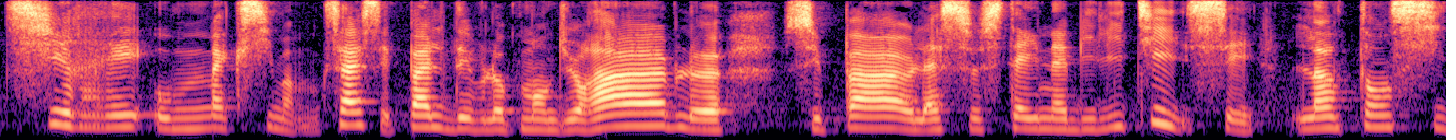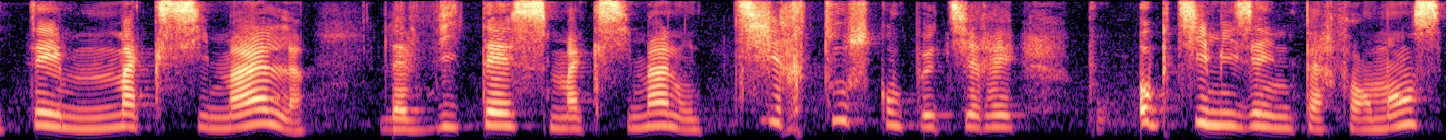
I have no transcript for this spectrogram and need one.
tirer au maximum. Donc ça, c'est pas le développement durable, c'est pas la sustainability, c'est l'intensité maximale, la vitesse maximale. On tire tout ce qu'on peut tirer pour optimiser une performance,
